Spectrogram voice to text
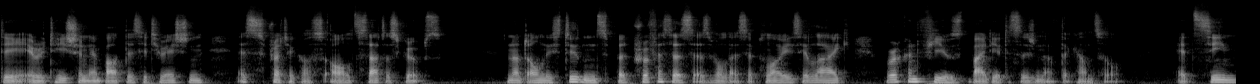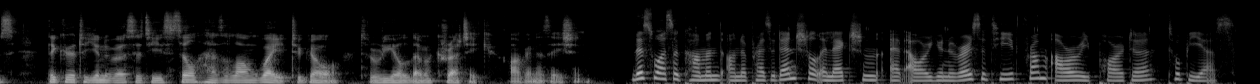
The irritation about the situation is spread across all status groups. Not only students, but professors as well as employees alike were confused by the decision of the council. It seems the Goethe University still has a long way to go to real democratic organization. This was a comment on the presidential election at our university from our reporter Tobias.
